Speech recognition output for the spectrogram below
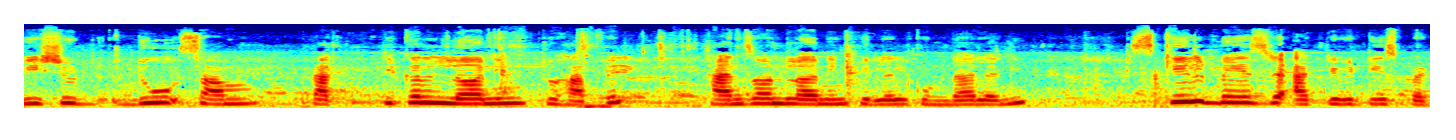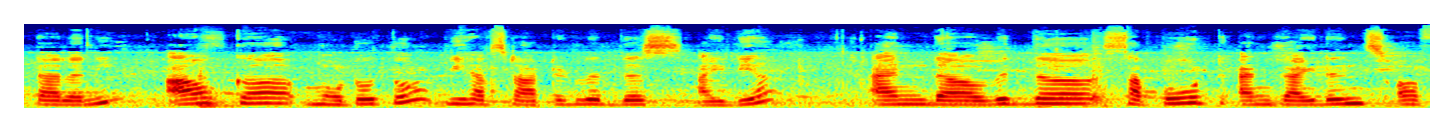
we should do some practical learning to happen hands on learning పిల్లలకు ఉండాలని స్కిల్ బేస్డ్ యాక్టివిటీస్ పెట్టాలని ఆ ఒక్క మోటోతో we have started with this idea and with the support and guidance of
